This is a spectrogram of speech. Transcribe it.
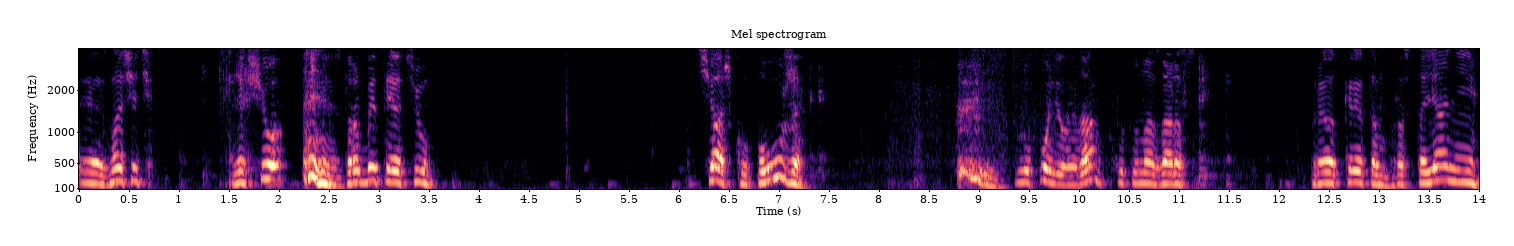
Е, значить, якщо зробити оцю чашку поуже, ну поняли, да? Тут у нас зараз при відкритому розстоянні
